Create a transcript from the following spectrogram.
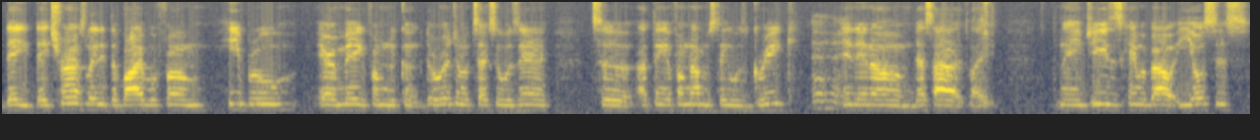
they they translated the Bible from Hebrew, Aramaic from the, the original text it was in to I think if I'm not mistaken it was Greek, Mhm. and then um that's how like name Jesus came about, Eosis.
